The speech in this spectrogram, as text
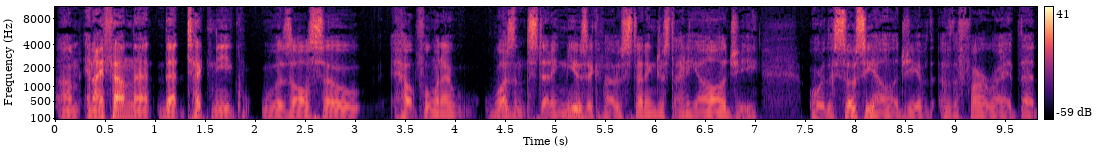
Um, and I found that that technique was also helpful when I wasn't studying music. If I was studying just ideology or the sociology of of the far right, that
